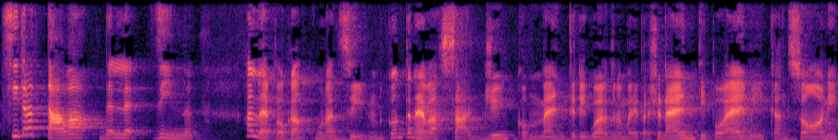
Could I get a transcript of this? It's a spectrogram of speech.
si trattava delle zin. All'epoca una zin conteneva saggi, commenti riguardo i numeri precedenti, poemi, canzoni,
